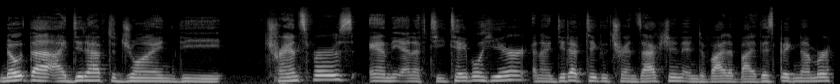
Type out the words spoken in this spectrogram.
Note that I did have to join the transfers and the NFT table here, and I did have to take the transaction and divide it by this big number.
